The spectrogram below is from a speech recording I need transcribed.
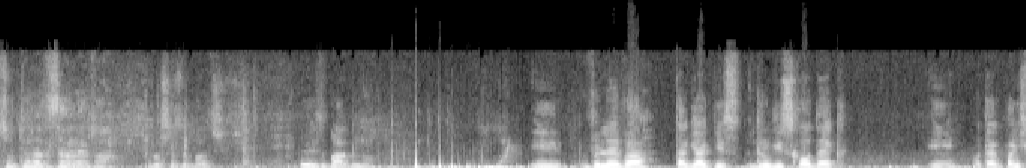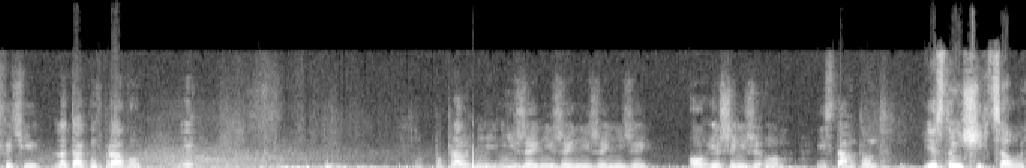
co teraz zalewa. Proszę zobaczyć. To jest bagno. I wylewa tak jak jest drugi schodek i o tak jak pani świeci latarką w prawo. I po prawej, ni- niżej, niżej, niżej, niżej. O, jeszcze niżej, o. I stamtąd jest ten sik cały.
